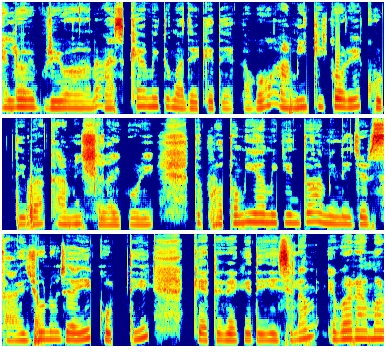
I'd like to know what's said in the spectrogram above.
হ্যালো এভরিওয়ান আজকে আমি তোমাদেরকে দেখাবো আমি কি করে কুর্তি বা কামিজ সেলাই করি। তো প্রথমেই আমি কিন্তু আমি নিজের সাইজ অনুযায়ী কুর্তি কেটে রেখে দিয়েছিলাম। এবার আমার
